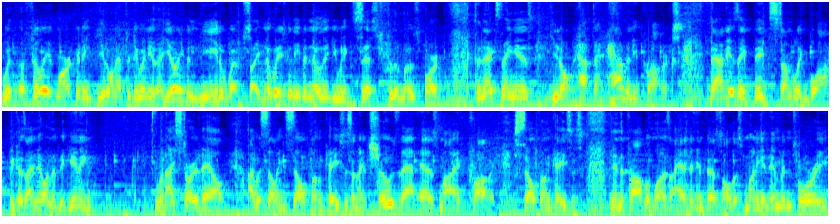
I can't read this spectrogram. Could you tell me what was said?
With affiliate marketing you don't have to do any of that. You don't even need a website. Nobody's gonna even know that you exist for the most part. The next thing is you don't have to have any products. That is a big stumbling block because I know in the beginning when I started out I was selling cell phone cases and I chose that as my product cell phone cases. And the problem was I had to invest all this money in inventory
